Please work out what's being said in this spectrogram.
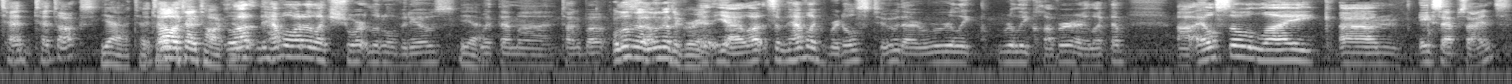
Ted, TED talks. Yeah. Ted It's Talk. Oh, like- TED Talk. A lot. They have a lot of like short little videos. Yeah. With them uh, talk about. Well, those, are, stuff. those guys are Yeah, great. Yeah, a lot. Some they have like riddles too that are really, really clever. I like them. Uh, I also like um, ASAP Science.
